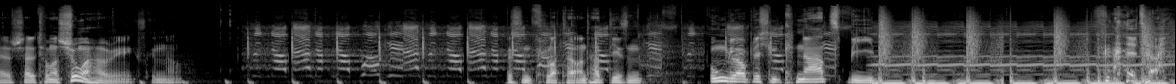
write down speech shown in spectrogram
äh, Schall Thomas Schumacher Remix, genau. Bisschen flotter und hat diesen unglaublichen Knarzbeat. Alter.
